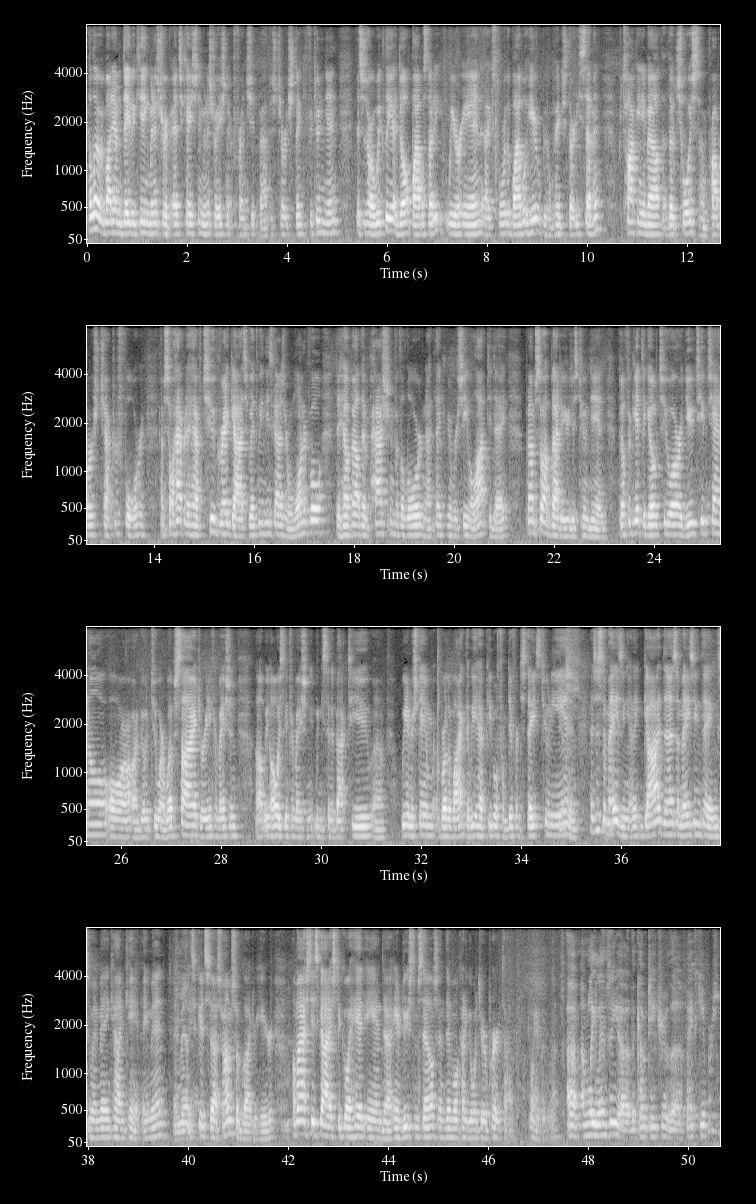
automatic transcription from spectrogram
Hello, everybody. I'm David King, Minister of Education and Administration at Friendship Baptist Church. Thank you for tuning in. This is our weekly adult Bible study. We are in uh, Explore the Bible here. We're on page 37. We're talking about the choice on Proverbs chapter 4. I'm so happy to have two great guys with me. These guys are wonderful. They help out. They have a passion for the Lord, and I think you're going to receive a lot today. But I'm so glad that you just tuned in. Don't forget to go to our YouTube channel or, or go to our website or any information. Uh, we always the information we can send it back to you. Uh, we understand, Brother Mike, that we have people from different states tuning in, Yes. and it's just amazing. I think God does amazing things when mankind can't. Amen. Amen. It's good stuff. So I'm so glad you're here. I'm gonna ask these guys to go ahead and uh, introduce themselves, and then we'll kind of go into a prayer time. Go ahead, Brother. Mike. Um, I'm Lee Lindsay, uh, the co-teacher of the Faith Keepers.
